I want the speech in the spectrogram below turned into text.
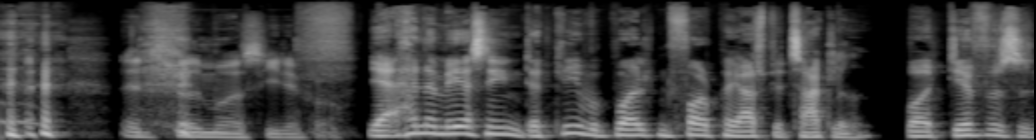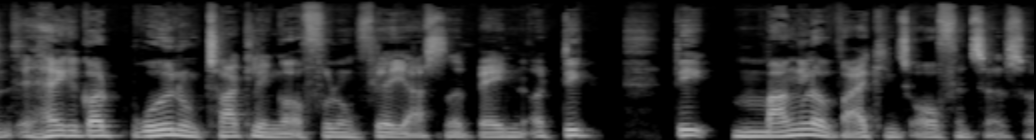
en fed måde at sige det på. Ja, han er mere sådan en, der griber bolden for et par yards bliver taklet, hvor Jefferson, han kan godt bryde nogle taklinger og få nogle flere yards ned ad banen, og det, det mangler Vikings offense altså.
